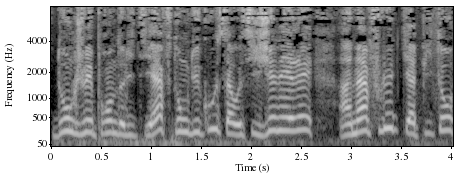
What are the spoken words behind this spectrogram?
donc je vais prendre de l'ETF. Donc du coup, ça a aussi généré un afflux de capitaux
